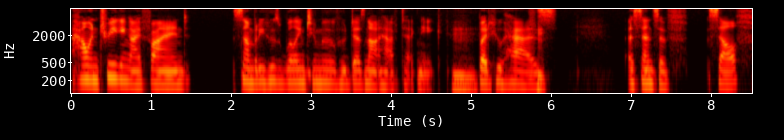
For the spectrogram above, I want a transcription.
how intriguing I find somebody who's willing to move who does not have technique, Mm. but who has a sense of self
